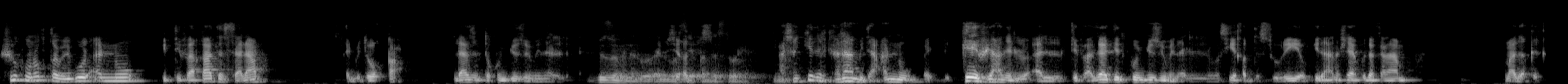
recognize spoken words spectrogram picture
فيه نقطة بتقول أنه اتفاقات السلام اللي بتوقع لازم تكون جزء من ال... جزء من الوثيقة الدستورية. عشان كده الكلام بتاع أنه كيف يعني الاتفاقات دي تكون جزء من الوثيقة الدستورية وكده أنا شايفه ده كلام ما دقيق.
